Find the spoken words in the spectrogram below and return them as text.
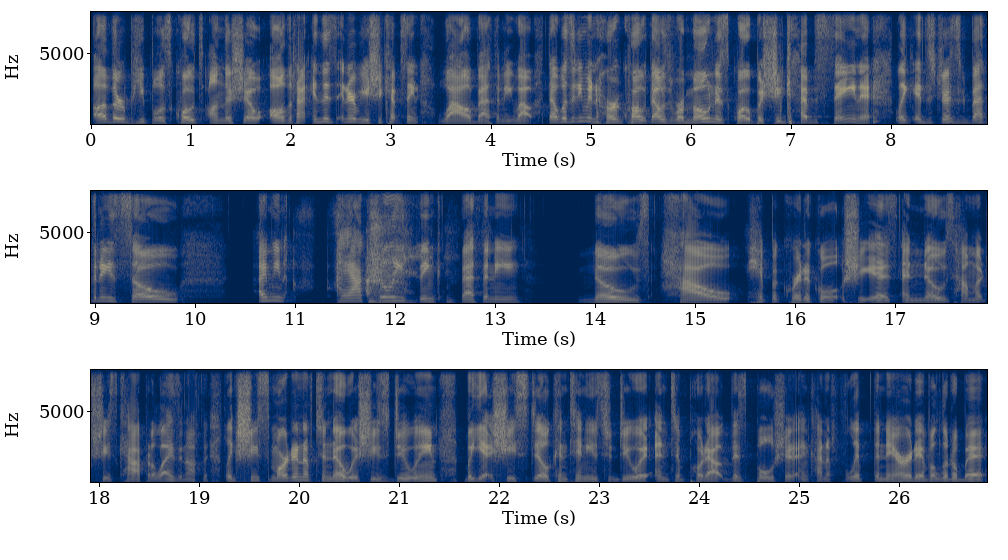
other people's quotes on the show all the time. In this interview, she kept saying, Wow, Bethenny, wow. That wasn't even her quote. That was Ramona's quote, but she kept saying it. Like, it's just Bethenny's so. I mean, I actually think Bethenny knows how hypocritical she is and knows how much she's capitalizing off it. Like she's smart enough to know what she's doing, but yet she still continues to do it and to put out this bullshit and kind of flip the narrative a little bit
